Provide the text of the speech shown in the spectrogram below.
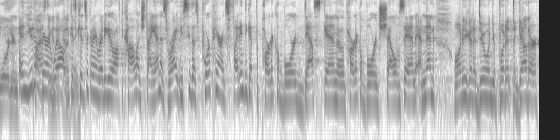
board and you know plastic very and well because kids are getting ready to go off to college. Diana's right. You see those poor parents fighting to get the particle board desk in or the particle board shelves in, and then what are you going to do when you put it together.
